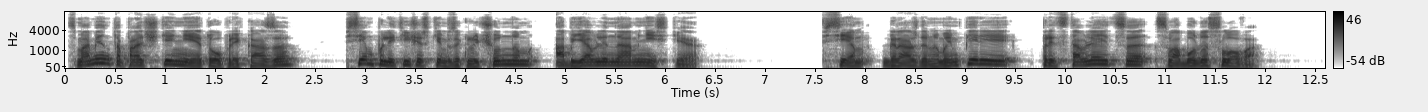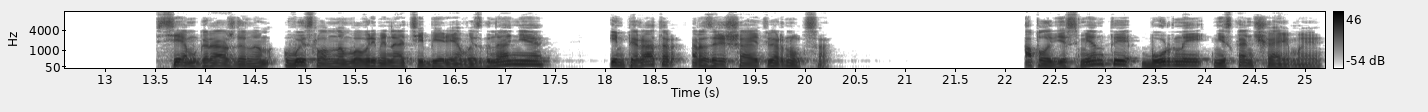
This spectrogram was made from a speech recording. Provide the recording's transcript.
С момента прочтения этого приказа всем политическим заключенным объявлена амнистия. Всем гражданам империи представляется свобода слова. Всем гражданам, высланным во времена Тиберия в изгнание, император разрешает вернуться. Аплодисменты бурные, нескончаемые.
